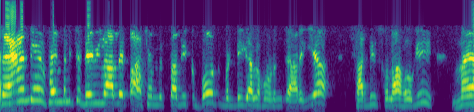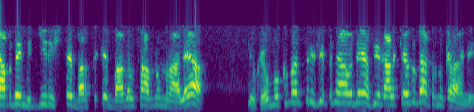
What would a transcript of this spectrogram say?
ਹਰਿਆਣਾ ਦੀ ਅਸੈਂਬਲੀ ਚ ਦੇਵੀ ਲਾਲ ਨੇ ਭਾਸ਼ਣ ਦਿੱਤਾ ਵੀ ਇੱਕ ਬਹੁਤ ਵੱਡੀ ਗੱਲ ਹੋਣ ਜਾ ਰਹੀ ਆ। ਸਾਡੀ ਸੁਲਾਹ ਹੋ ਗਈ। ਮੈਂ ਆਪਦੇ ਨਿੱਜੀ ਰਿਸ਼ਤੇ ਵਰਤ ਕੇ ਬਾਦਲ ਸਾਹਿਬ ਨੂੰ ਮਨਾ ਲਿਆ ਕਿਉਂਕਿ ਉਹ ਮੁੱਖ ਮੰਤਰੀ ਸੀ ਪੰਜਾਬ ਦੇ ਅਸੀਂ ਰਲ ਕੇ ਉਦਘਾਟਨ ਕਰਾਂਗੇ।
